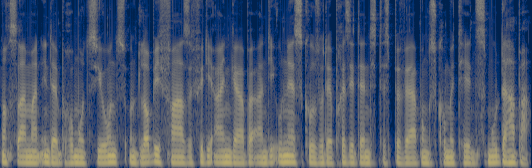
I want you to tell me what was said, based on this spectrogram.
Noch sei man in der Promotions- und Lobbyphase für die Eingabe an die UNESCO, so der Präsident des Bewerbungskomitees Mudaba.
